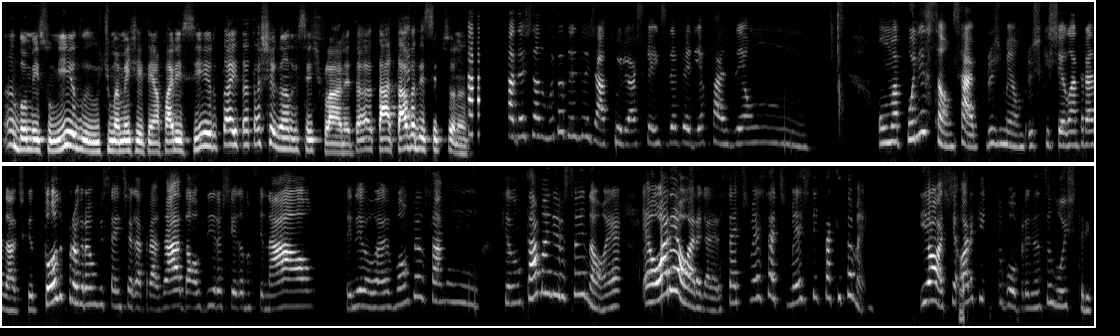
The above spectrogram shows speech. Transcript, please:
andou meio sumido, ultimamente ele tem aparecido, tá aí, tá, tá chegando o Vicente Flá, né? Tá, tá, tava decepcionando. Tá, tá deixando muito a desejar, Túlio. Eu acho que a gente deveria fazer um, uma punição, sabe, para os membros que chegam atrasados. Que todo programa o Vicente chega atrasado, a Alzira chega no final, entendeu? vamos pensar num. Que não tá maneiro isso aí, não. É, é hora é hora, galera. Sete meses, sete meses tem que estar tá aqui também. E ó, olha quem chegou, presença ilustre.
